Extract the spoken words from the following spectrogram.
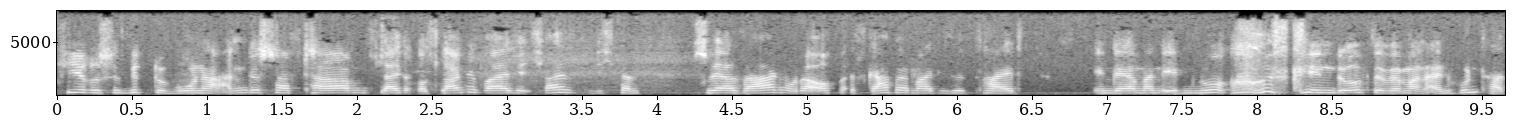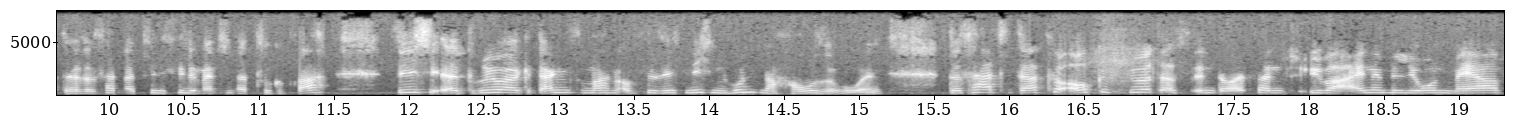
tierische Mitbewohner angeschafft haben, vielleicht aus Langeweile, ich weiß es nicht, kann schwer sagen, oder auch, es gab ja mal diese Zeit, in der man eben nur rausgehen durfte, wenn man einen Hund hatte. Das hat natürlich viele Menschen dazu gebracht, sich äh, drüber Gedanken zu machen, ob sie sich nicht einen Hund nach Hause holen. Das hat dazu auch geführt, dass in Deutschland über eine Million mehr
